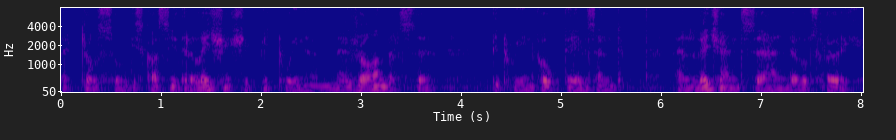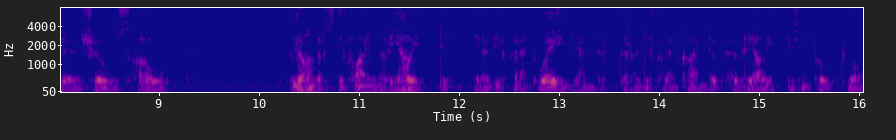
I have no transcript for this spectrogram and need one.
that also discusses the relationship between um, genres, uh, between folk tales and, and legends, and uh, Lutz Röhrich uh, shows how genres define reality in a different way, and that there are different kind of realities in folklore.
